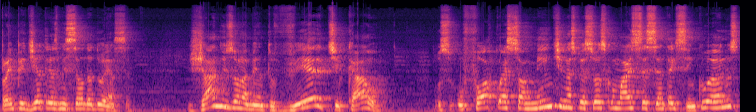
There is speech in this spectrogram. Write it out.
para impedir a transmissão da doença. Já no isolamento vertical, o foco é somente nas pessoas com mais de 65 anos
